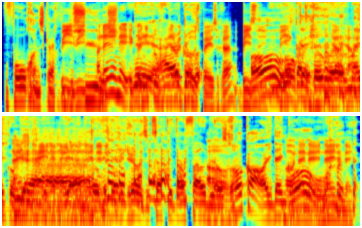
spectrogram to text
Vervolgens krijgt hij blessures. Oh, nee, nee, nee. Ik Nee, ben niet over hij Derrick Rose over- bezig, hè? Beasley. Oh, Beasley. Ik had het over Ja, ja. Michael. Nee, nee, nee, nee, nee, nee, nee. over Derrick Rose. Ik zag dit al fout Oh. lopen. Schrok al. Ik denk, Oh, wow. nee, nee, nee, nee, nee. Derrick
